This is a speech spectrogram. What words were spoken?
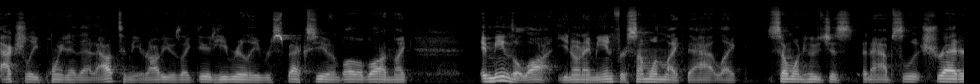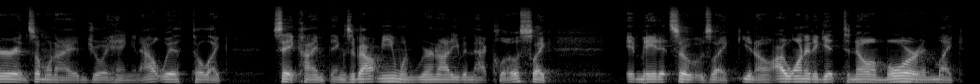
actually pointed that out to me. Robbie was like, dude, he really respects you and blah blah blah. And like it means a lot, you know what I mean? For someone like that, like someone who's just an absolute shredder and someone I enjoy hanging out with to like say kind things about me when we're not even that close. Like it made it so it was like, you know, I wanted to get to know him more and like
